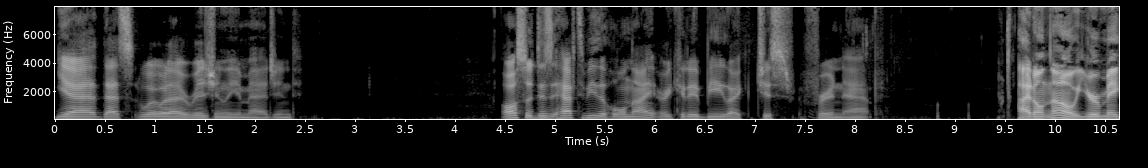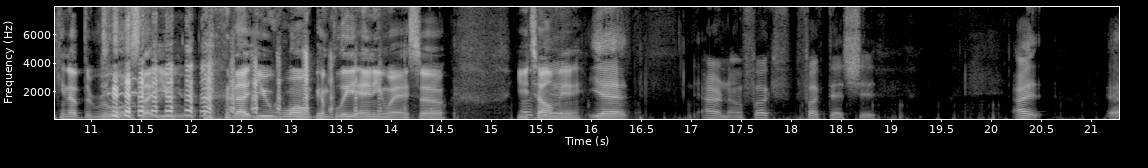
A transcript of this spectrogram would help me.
Yeah, that's what, what I originally imagined. Also, does it have to be the whole night, or could it be like just for a nap? I don't know. You're making up the rules that you that you won't complete anyway. So you tell me. Yeah, I don't know. Fuck, fuck that shit. I, uh,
